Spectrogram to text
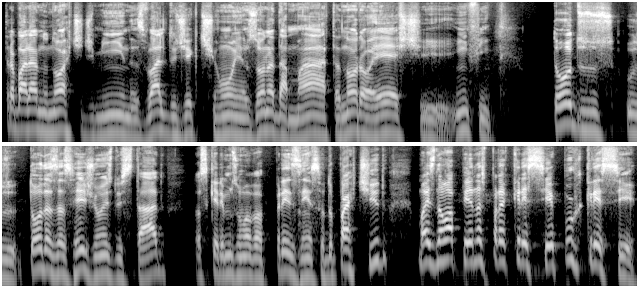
Trabalhar no norte de Minas, Vale do Jequitinhonha, Zona da Mata, Noroeste, enfim, todos os, todas as regiões do estado. Nós queremos uma presença do partido, mas não apenas para crescer por crescer.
